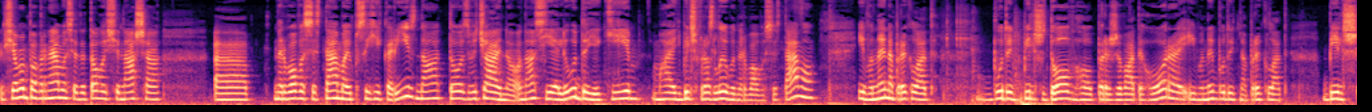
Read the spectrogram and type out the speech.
Якщо ми повернемося до того, що наша е, нервова система і психіка різна, то, звичайно, у нас є люди, які мають більш вразливу нервову систему, і вони, наприклад, будуть більш довго переживати горе, і вони будуть, наприклад, більш,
